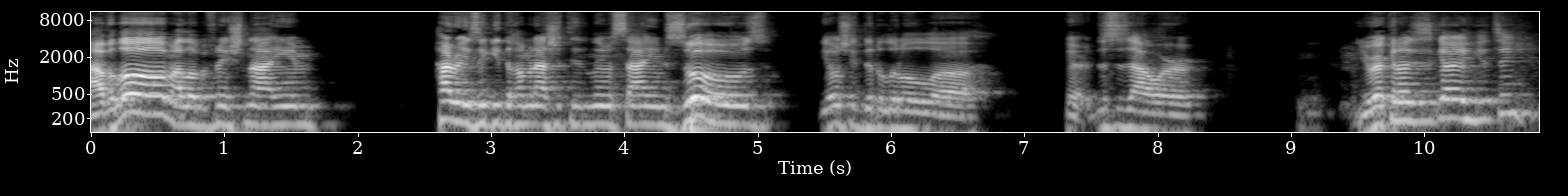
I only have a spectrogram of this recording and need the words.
Avalom, alo b'fnei shnayim. Harei zegid chamanashet limasayim zuz. Yoshi did a little. Uh, here, this is our. You recognize this guy, Yitzi?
